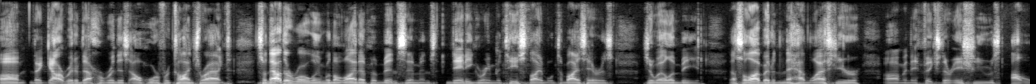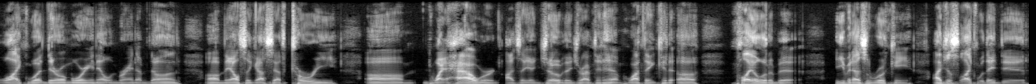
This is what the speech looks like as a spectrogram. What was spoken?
Um, they got rid of that horrendous Al Horford contract. So now they're rolling with a lineup of Ben Simmons, Danny Green, Matisse Thybulle, Tobias Harris, Joel Embiid. That's a lot better than they had last year, um, and they fixed their issues. I like what Daryl Morey and Elton Brand have done. Um, they also got Seth Curry, um, Dwight Howard, Isaiah Joe. They drafted him, who I think can uh, play a little bit, even as a rookie. I just like what they did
